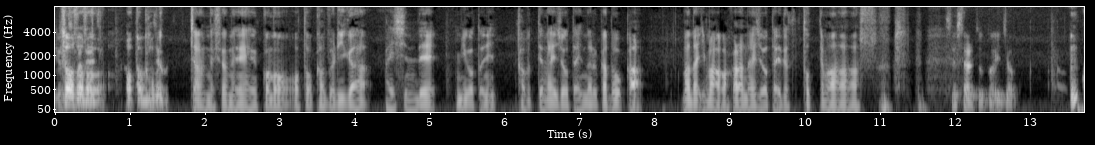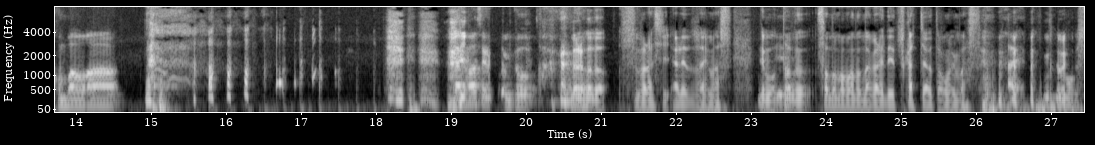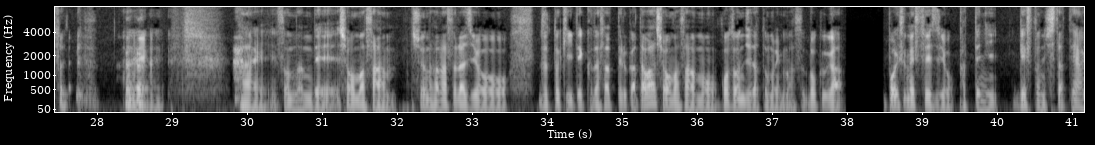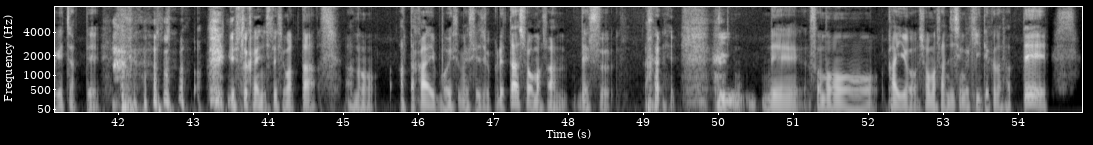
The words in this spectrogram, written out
た。そうそうそう。音かぶっちゃうんですよね。この音かぶりが配信で見事にかぶってない状態になるかどうか、まだ今はわからない状態で撮ってます。そしたらちょっと一応ん、こんばんは。使い回せるポイント。なるほど。素晴らしい。ありがとうございます。でもいえいえ多分そのままの流れで使っちゃうと思います。はい。ごめんなさい。はいはい。はい。そんなんで、しょうまさん、週の話すラジオをずっと聞いてくださってる方は、しょうまさんもご存知だと思います。僕が、ボイスメッセージを勝手にゲストに仕立て上げちゃって、ゲスト会にしてしまった、あの、あったかいボイスメッセージをくれたしょうまさんです。はい。で、その回をしょうまさん自身が聞いてくださって、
